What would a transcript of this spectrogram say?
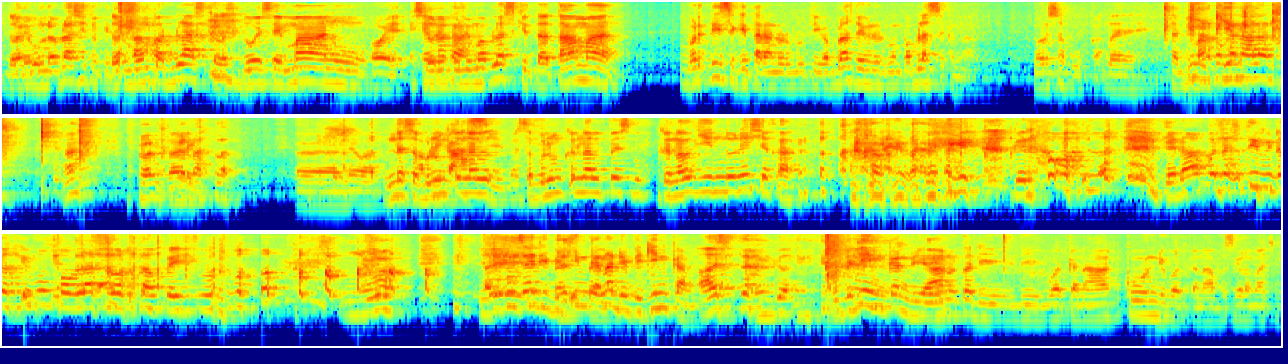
2012 itu kita tamat. 2014 kelas 2 SMA anu. Oh, iya, SMA kan? 2015 kita tamat. Berarti sekitaran 2013 dengan 2014 saya kenal. Baru saya buka. Baik. Saya bikin. kenalan? Hah? Kenalan? Eh, lewat Anda sebelum aplikasi kenal itu. sebelum kenal Facebook, kenal di Indonesia kah? kenapa lah? Kenapa nanti di 2014 baru tahu Facebook? Iya, itu pun saya dibikin karena dibikinkan. Astaga. Dibikinkan dia anu tadi dibuatkan akun, dibuatkan apa segala macam.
